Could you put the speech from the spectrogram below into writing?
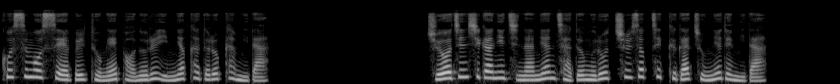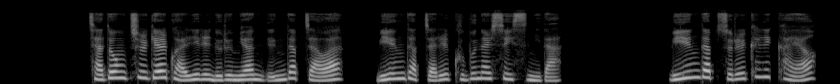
코스모스 앱을 통해 번호를 입력하도록 합니다. 주어진 시간이 지나면 자동으로 출석 체크가 종료됩니다. 자동 출결 관리를 누르면 응답자와 미응답자를 구분할 수 있습니다. 미응답수를 클릭하여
